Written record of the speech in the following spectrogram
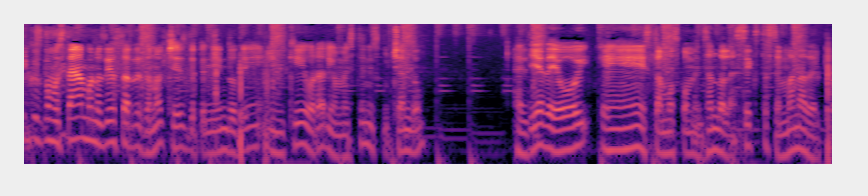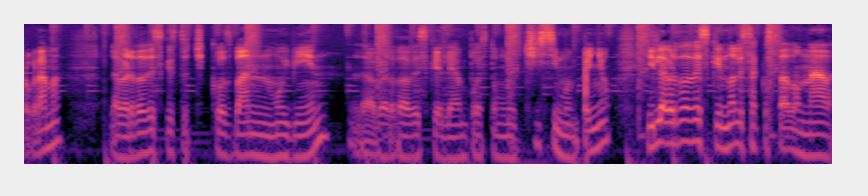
chicos? ¿Cómo están? Buenos días, tardes o noches, dependiendo de en qué horario me estén escuchando. El día de hoy eh, estamos comenzando la sexta semana del programa. La verdad es que estos chicos van muy bien. La verdad es que le han puesto muchísimo empeño. Y la verdad es que no les ha costado nada.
